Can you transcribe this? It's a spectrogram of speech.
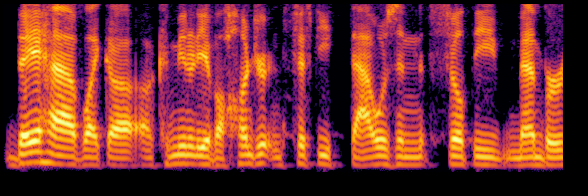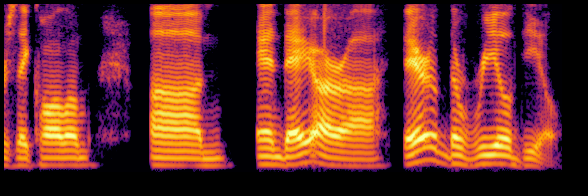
they have like a, a community of 150,000 filthy members. They call them. Um, and they are uh, they're the real deal.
